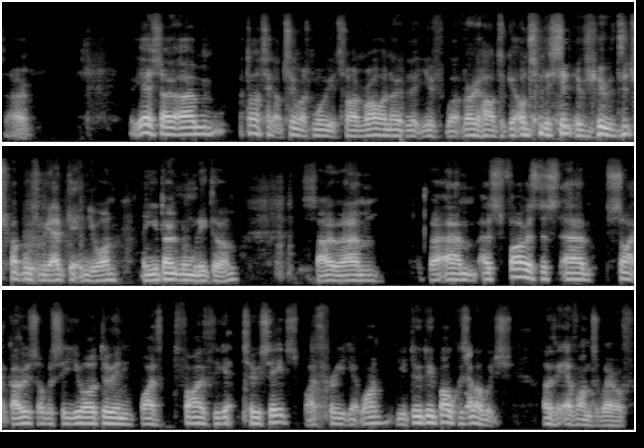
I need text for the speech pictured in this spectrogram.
So, yeah, so um, I don't want to take up too much more of your time, Roll. I know that you've worked very hard to get onto this interview with the troubles we had getting you on, and you don't normally do them. So, um, but um, as far as the uh, site goes, obviously you are doing by five you get two seeds, by three you get one. You do do bulk as Yeah. well, which I think everyone's aware of.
